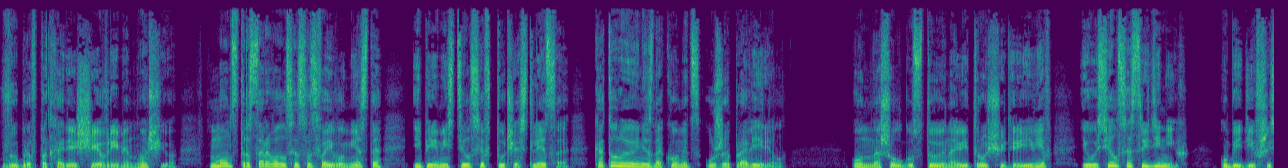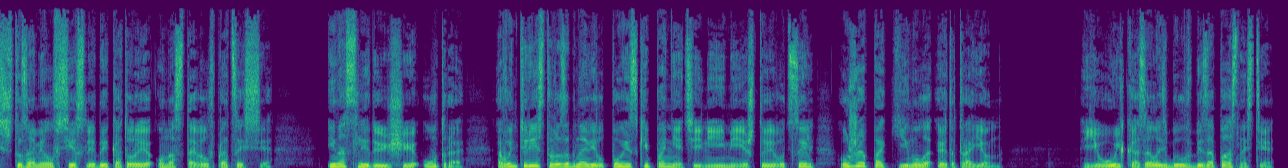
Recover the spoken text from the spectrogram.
Выбрав подходящее время ночью, монстр сорвался со своего места и переместился в ту часть леса, которую незнакомец уже проверил. Он нашел густую на вид рощу деревьев и уселся среди них, убедившись, что замел все следы, которые он оставил в процессе. И на следующее утро авантюрист возобновил поиски, понятия не имея, что его цель уже покинула этот район. Юль, казалось, был в безопасности,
